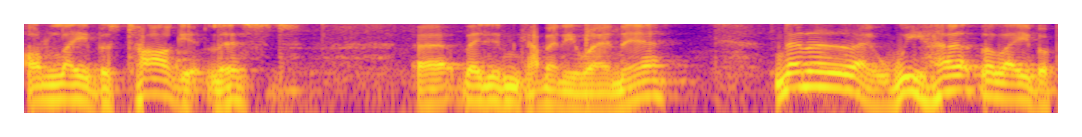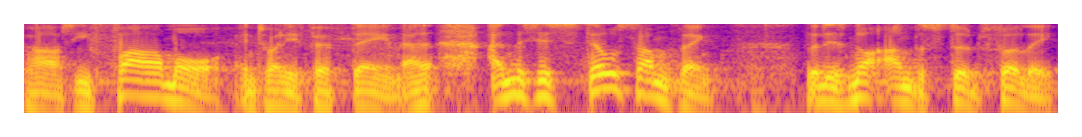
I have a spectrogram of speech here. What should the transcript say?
on Labour's target list, uh, they didn't come anywhere near. No, no, no, no. We hurt the Labour Party far more in 2015. Uh, and this is still something that is not understood fully.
